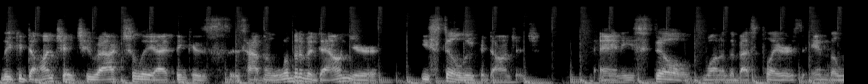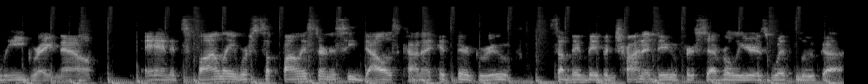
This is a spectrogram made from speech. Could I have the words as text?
Luka Doncic, who actually I think is is having a little bit of a down year, he's still Luka Doncic, and he's still one of the best players in the league right now and it's finally we're finally starting to see Dallas kind of hit their groove, something they've been trying to do for several years with Luka.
